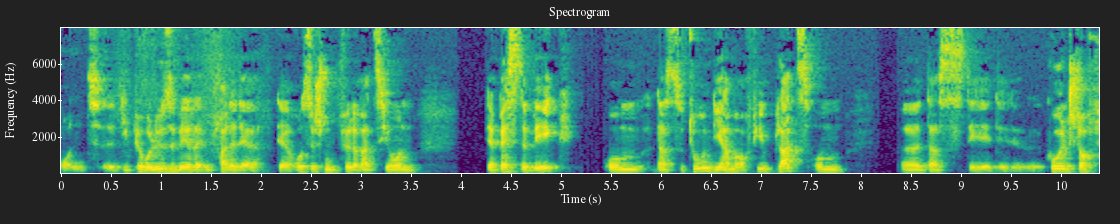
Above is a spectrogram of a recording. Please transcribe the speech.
Und äh, die Pyrolyse wäre im Falle der, der russischen Föderation der beste Weg, um das zu tun. Die haben auch viel Platz, um äh, das, die, die Kohlenstoff,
